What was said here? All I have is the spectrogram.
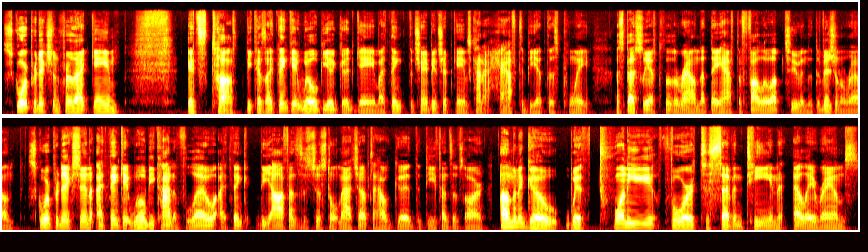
Score prediction for that game it's tough because I think it will be a good game. I think the championship games kind of have to be at this point, especially after the round that they have to follow up to in the divisional round. Score prediction, I think it will be kind of low. I think the offenses just don't match up to how good the defensives are. I'm going to go with 24 to 17 LA Rams.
